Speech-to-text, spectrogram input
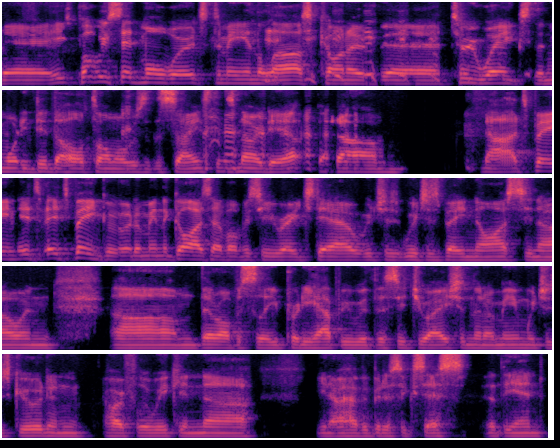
yeah, he's probably said more words to me in the last kind of uh, two weeks than what he did the whole time I was at the Saints. There's no doubt. But um, nah, it's been it's it's been good. I mean, the guys have obviously reached out, which is which has been nice, you know, and um, they're obviously pretty happy with the situation that I'm in, which is good, and hopefully we can. Uh, you know, have a bit of success at the end.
